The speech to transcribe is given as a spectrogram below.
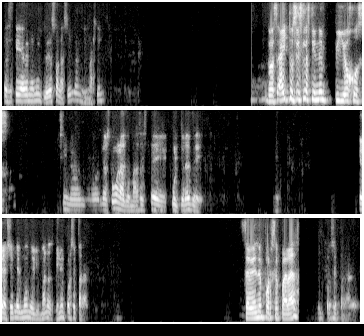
Pues es que ya venían incluidos con las islas, me imagino. Pues ahí tus islas tienen piojos. Sí, no, no, es como las demás este, culturas de, creación del mundo y humanos vienen por separado. Se venden por separado. por separado.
